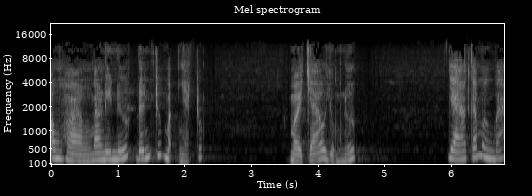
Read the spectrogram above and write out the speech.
Ông Hoàng mang ly nước đến trước mặt nhà Trúc. Mời cháu dùng nước. Dạ cảm ơn bác.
